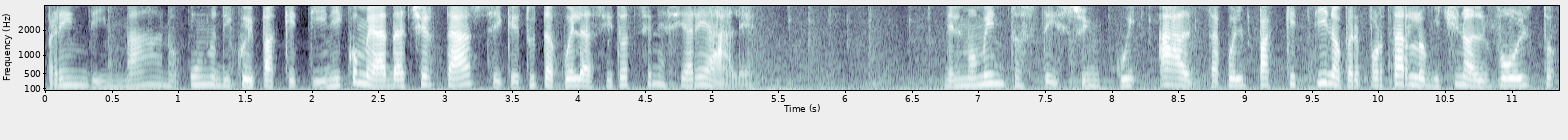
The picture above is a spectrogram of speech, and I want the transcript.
prende in mano uno di quei pacchettini come ad accertarsi che tutta quella situazione sia reale. Nel momento stesso in cui alza quel pacchettino per portarlo vicino al volto,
